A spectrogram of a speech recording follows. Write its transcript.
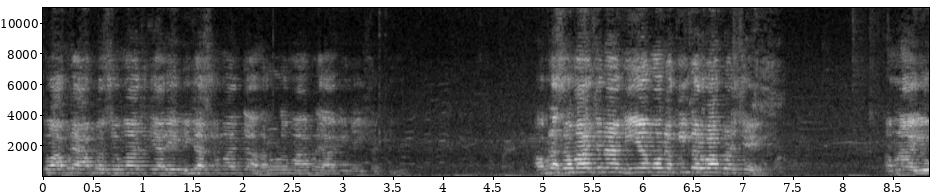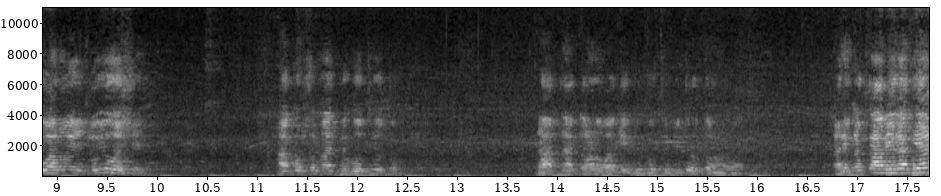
તો આપણે આપણો સમાજ ક્યારેય બીજા સમાજના હરોળમાં આપણે આવી નહીં શકીએ. આપણા સમાજના નિયમો નક્કી કરવા પડશે. હમણાં યુવાનોએ જોયું હશે. ઠાકોર સમાજ ભેગો થયો હતો. રાતના ત્રણ વાગે ભેગો થયો. મિત્રો, ત્રણ વાગે. અને કેટલા ભેગા થયા?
